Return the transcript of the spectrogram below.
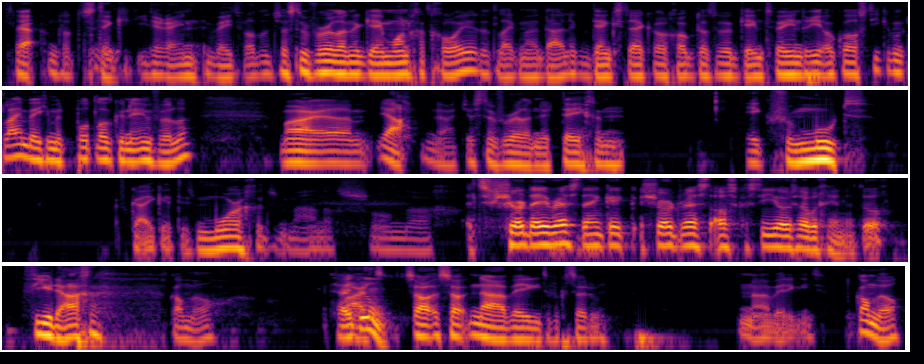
Ja, dat is denk ik iedereen weet wel dat Justin Verlander Game 1 gaat gooien. Dat lijkt me duidelijk. Ik denk sterker ook dat we Game 2 en 3 ook wel stiekem een klein beetje met potlood kunnen invullen. Maar ehm, ja, nou, Justin Verlander tegen, ik vermoed, even kijken, het is morgen, dus maandag, zondag. Het is short day rest, denk ik. Short rest als Castillo zou beginnen, toch? Vier dagen, kan wel. Zou je het doen? Zou, zou, nou, weet ik niet of ik het zou doen. Nou, weet ik niet. Kan wel.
